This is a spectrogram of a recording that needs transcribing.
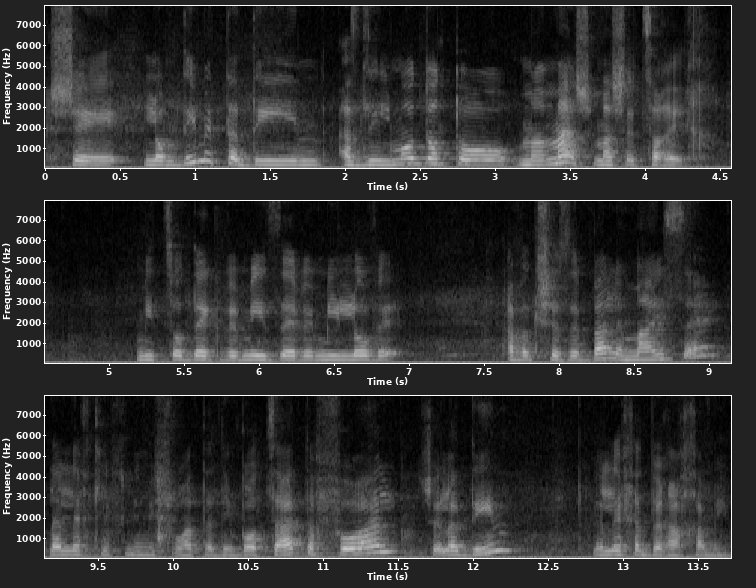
כשלומדים את הדין, אז ללמוד אותו ממש מה שצריך. מי צודק ומי זה ומי לא. אבל כשזה בא למעשה, ללכת לפנים משורת הדין. בהוצאת הפועל של הדין, ללכת ברחמים.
